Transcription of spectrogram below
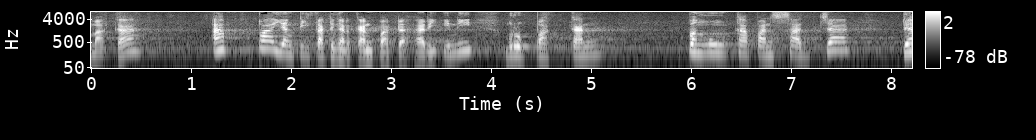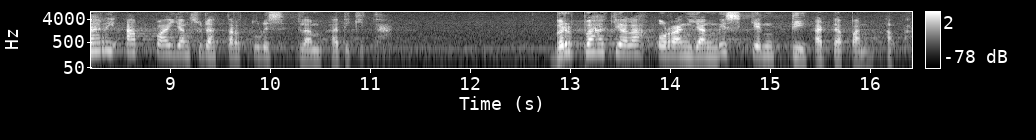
Maka apa yang kita dengarkan pada hari ini merupakan pengungkapan saja dari apa yang sudah tertulis dalam hati kita. Berbahagialah orang yang miskin di hadapan Allah.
